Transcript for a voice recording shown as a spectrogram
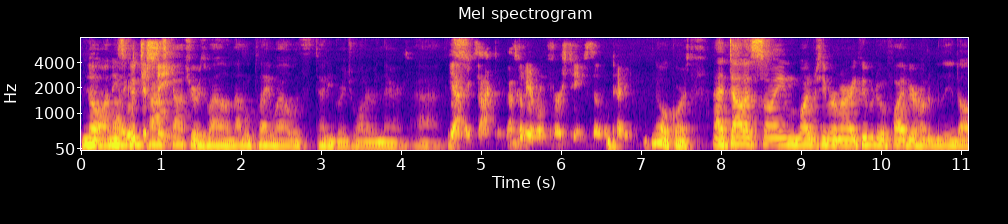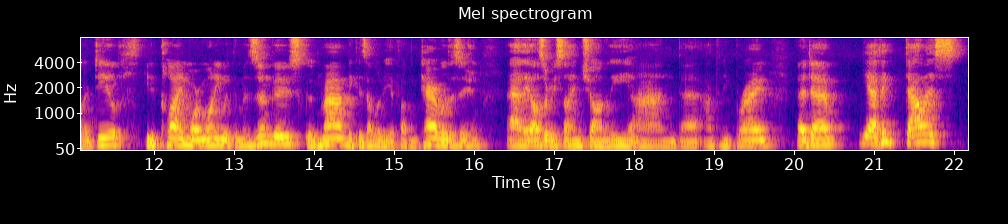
No, and he's uh, a good pass catcher as well, and that'll play well with Teddy Bridgewater in there. Uh, yeah, exactly. That's going to be a run first team still with Teddy. No, of course. Uh, Dallas signed wide receiver Amari Cooper to a five-year, hundred million dollar deal. He declined more money with the Mizungus. Good man, because that would be a fucking terrible decision. Uh, they also re-signed Sean Lee and uh, Anthony Brown. And um, yeah, I think Dallas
